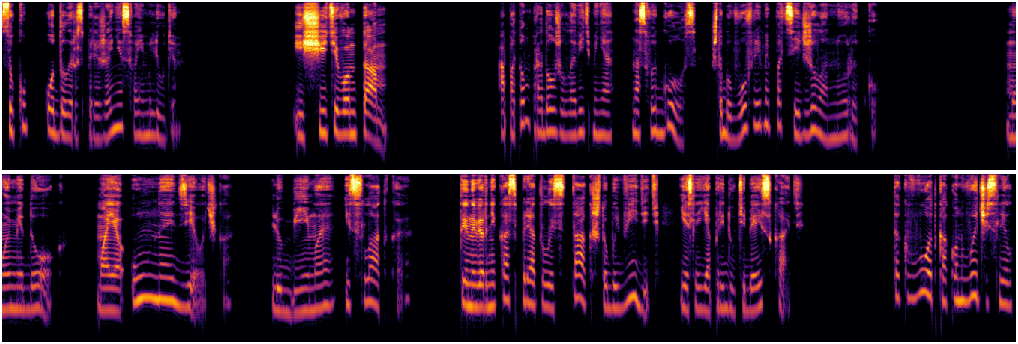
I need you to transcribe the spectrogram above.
Сукуб отдал распоряжение своим людям. «Ищите вон там!» А потом продолжил ловить меня на свой голос, чтобы вовремя подсечь желанную рыбку. «Мой медок, моя умная девочка, любимая и сладкая. Ты наверняка спряталась так, чтобы видеть, если я приду тебя искать». Так вот, как он вычислил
